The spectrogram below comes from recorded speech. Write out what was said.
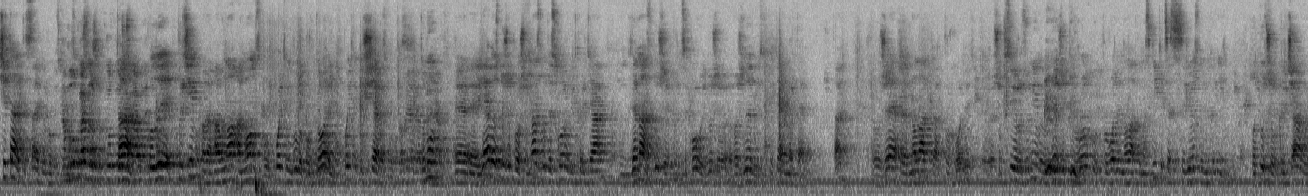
Читайте сайт Дрогобицької Там було ради. що коли Так, коли причому е, а воно анонс був, потім було повторення, потім іще раз було. Тому е, е, я вас дуже прошу, у нас буде скоро відкриття для нас дуже принципове і дуже важливе відкриття МРТ. Так? Вже е, наладка проходить, щоб всі розуміли, ми вже півроку проводимо наладку, наскільки це серйозний механізм. От тут що кричали,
